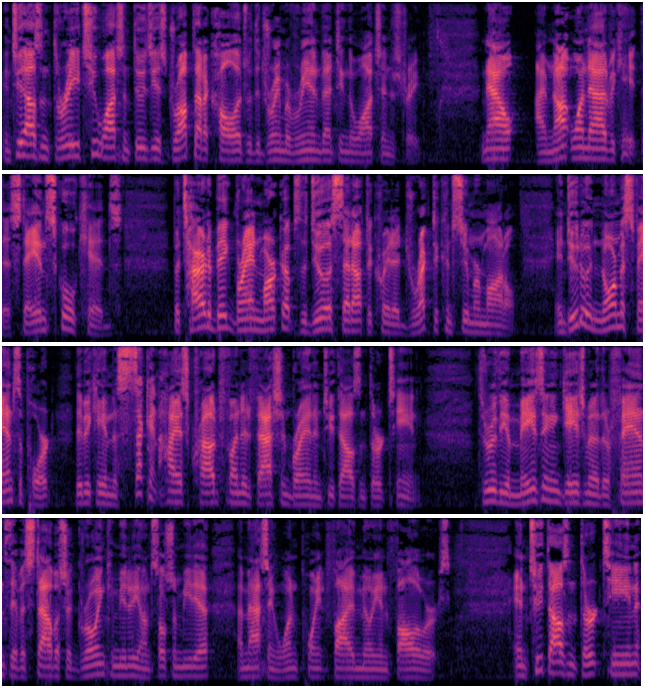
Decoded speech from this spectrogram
In 2003, two watch enthusiasts dropped out of college with the dream of reinventing the watch industry. Now, I'm not one to advocate this. Stay in school, kids. But tired of big brand markups, the duo set out to create a direct to consumer model. And due to enormous fan support, they became the second highest crowd funded fashion brand in 2013. Through the amazing engagement of their fans, they've established a growing community on social media, amassing 1.5 million followers. In 2013,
